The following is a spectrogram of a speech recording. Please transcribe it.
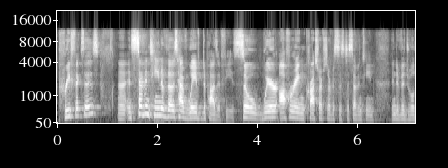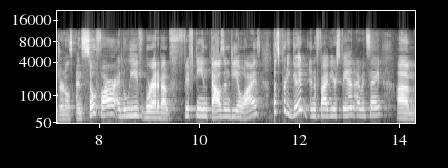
prefixes. Uh, and 17 of those have waived deposit fees. So we're offering Crossref services to 17 individual journals. And so far, I believe we're at about 15,000 DOIs. That's pretty good in a five-year span, I would say. Um,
